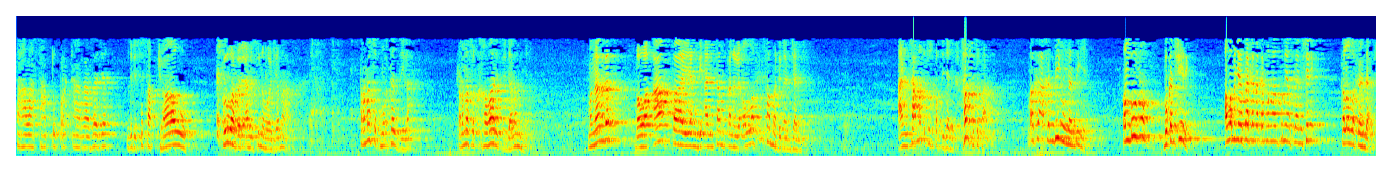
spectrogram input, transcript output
Salah satu perkara saja menjadi sesat jauh keluar dari ahli sunnah wal jamaah. Termasuk Mu'tazilah, termasuk Khawarij di dalamnya. Menganggap bahwa apa yang diancamkan oleh Allah sama dengan janji. Ancaman itu seperti janji, harus cepat. Maka akan bingung nantinya. Pembunuh bukan syirik. Allah menyatakan akan mengampuni yang selain syirik kalau Allah kehendaki.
